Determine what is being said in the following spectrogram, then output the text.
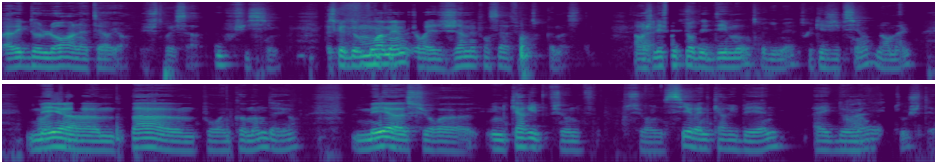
avec de l'or à l'intérieur. Je trouvais ça oufissime. Parce que de moi-même, j'aurais jamais pensé à faire un truc comme ça. Alors, je l'ai fait sur des démons, entre guillemets, truc égyptien, normal. Mais euh, pas euh, pour une commande d'ailleurs. Mais euh, sur, une carib sur, une, sur une sirène caribéenne avec de l'or et tout, j'étais.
